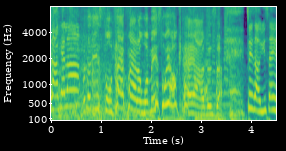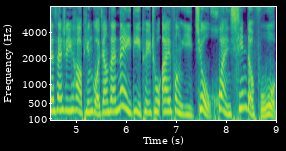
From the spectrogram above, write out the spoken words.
打开了。不大姐手太快了，我没说要开呀，真是。最早于三月三十一号，苹果将在内地推出 iPhone 以旧换新的服务。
